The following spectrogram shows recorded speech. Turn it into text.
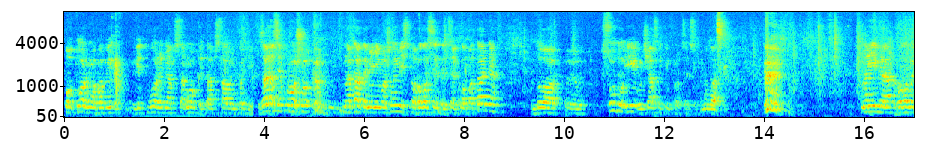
повторного відтворення обстановки та обставин подій. Зараз я прошу надати мені можливість оголосити це клопотання до е, суду і учасників процесу. Будь ласка. На ім'я голови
